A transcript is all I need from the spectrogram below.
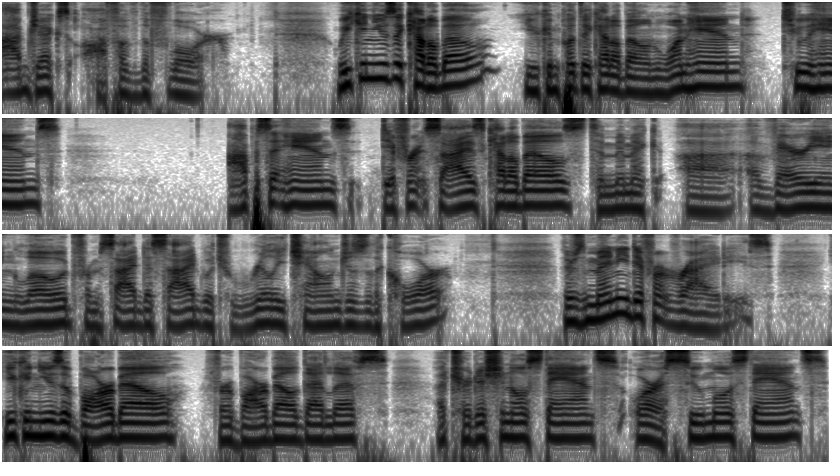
objects off of the floor. We can use a kettlebell. You can put the kettlebell in one hand, two hands, opposite hands, different size kettlebells to mimic uh, a varying load from side to side, which really challenges the core. There's many different varieties. You can use a barbell for barbell deadlifts a traditional stance, or a sumo stance.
